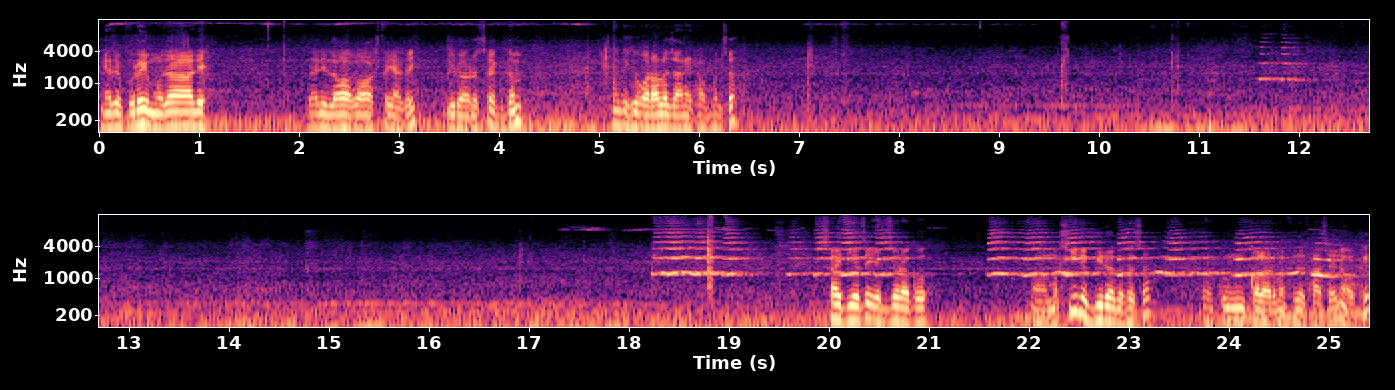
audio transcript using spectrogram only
यहाँ चाहिँ पुरै मजाले दाइले लगाएको अवस्था यहाँ चाहिँ बिरुवाहरू छ एकदम त्यहाँदेखि ओह्रालो जाने ठाउँ पनि छ सायद यो चाहिँ एक जोराको अ, मसिनो बिरुवा जस्तो छ कुन कलरमा त्यो थाहा छैन ओके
